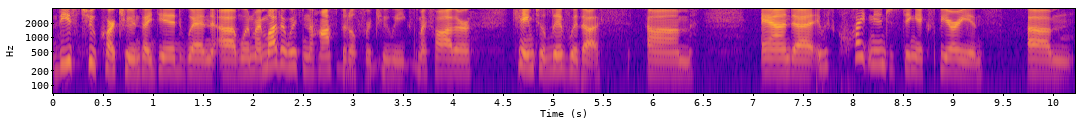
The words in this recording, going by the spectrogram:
these two cartoons I did when uh, when my mother was in the hospital for two weeks. My father came to live with us, um, and uh, it was quite an interesting experience. Um,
